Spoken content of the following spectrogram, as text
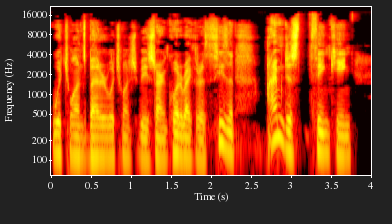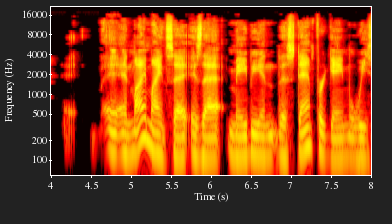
which one's better, which one should be starting quarterback of the season. I'm just thinking, eh, and my mindset is that maybe in the Stanford game we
